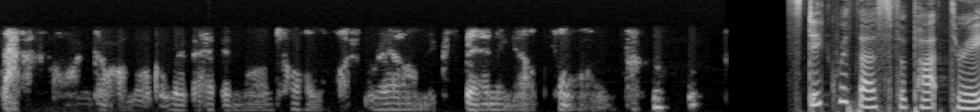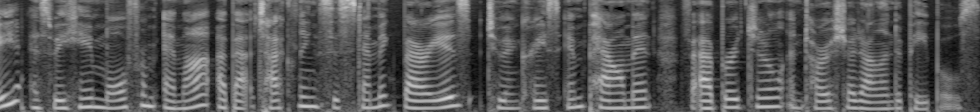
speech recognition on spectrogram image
satisfying dialogue I'll ever have in my entire life around expanding outside. Stick with us for part three as we hear more from Emma about tackling systemic barriers to increase empowerment for Aboriginal and Torres Strait Islander peoples.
